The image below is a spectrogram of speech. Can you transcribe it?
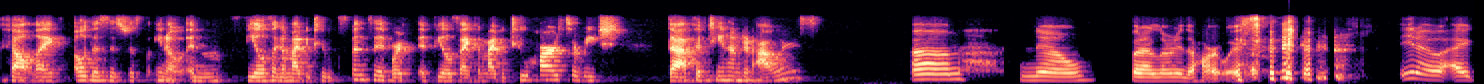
felt like, oh, this is just, you know, it feels like it might be too expensive or it feels like it might be too hard to reach that 1500 hours? Um, no, but I learned it the hard way. you know, I,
